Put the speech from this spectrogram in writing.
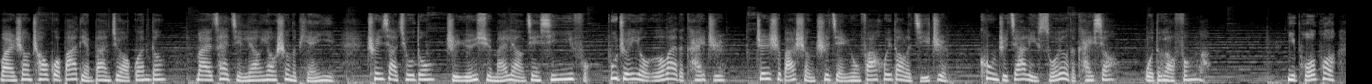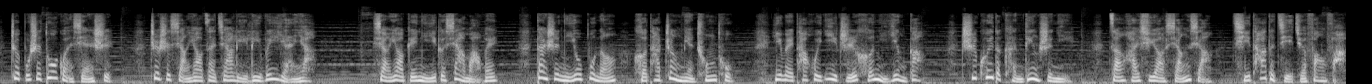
晚上超过八点半就要关灯。买菜尽量要剩的便宜，春夏秋冬只允许买两件新衣服，不准有额外的开支。真是把省吃俭用发挥到了极致，控制家里所有的开销，我都要疯了。你婆婆这不是多管闲事，这是想要在家里立威严呀，想要给你一个下马威。但是你又不能和她正面冲突，因为她会一直和你硬杠，吃亏的肯定是你。咱还需要想想其他的解决方法。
